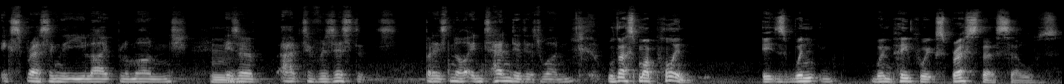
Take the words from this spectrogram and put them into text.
expressing that you like blancmange Hmm. is a act of resistance, but it's not intended as one. Well, that's my point. It's when when people express themselves.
